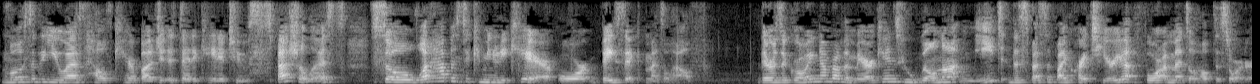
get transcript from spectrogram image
Most of the US healthcare budget is dedicated to specialists. So, what happens to community care or basic mental health? There is a growing number of Americans who will not meet the specified criteria for a mental health disorder.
